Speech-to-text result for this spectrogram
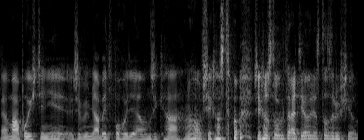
eh, má pojištění, že by měla být v pohodě a on říká, no všechno z toho, všechno z toho utratil, že jsi to zrušil.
